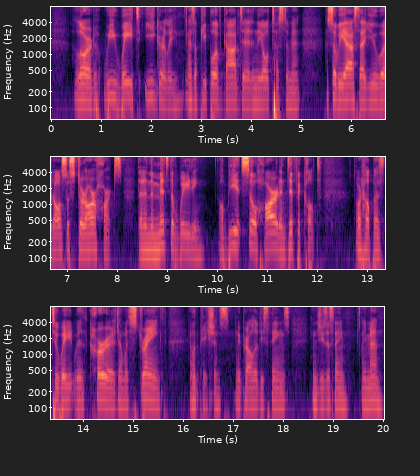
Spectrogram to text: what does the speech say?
Lord, we wait eagerly as the people of God did in the Old Testament. And so we ask that you would also stir our hearts, that in the midst of waiting, albeit so hard and difficult, Lord, help us to wait with courage and with strength and with patience. We pray all of these things in Jesus' name. Amen.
